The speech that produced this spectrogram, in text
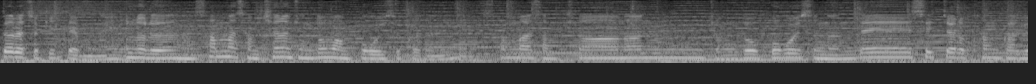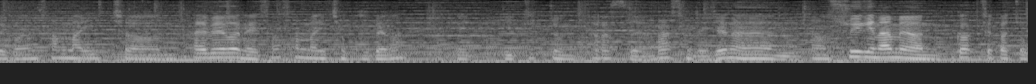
떨어졌기 때문에 오늘은 한 33,000원 정도만 보고 있었거든요. 33,000원 정도 보고 있었는데 실제로 판 가격은 32,800원에서 32,900원 이쯤 팔았어요. 팔았습니다. 이제는 수익이 나면 부각제가 좀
